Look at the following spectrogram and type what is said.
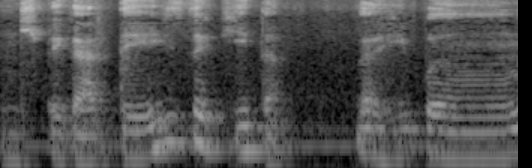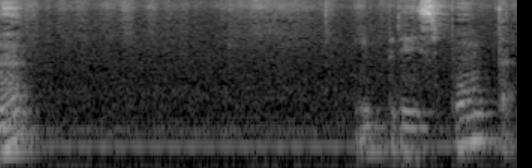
Vamos pegar desde aqui da, da ribana e prespontar.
